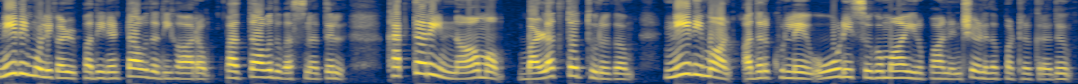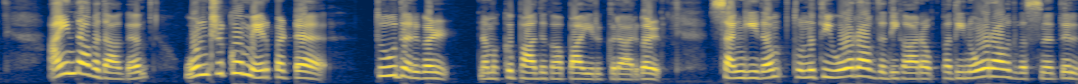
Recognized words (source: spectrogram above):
நீதிமொழிகள் பதினெட்டாவது அதிகாரம் பத்தாவது வசனத்தில் கர்த்தரின் நாமம் பலத்த துருகம் நீதிமான் அதற்குள்ளே ஓடி சுகமாயிருப்பான் என்று எழுதப்பட்டிருக்கிறது. ஐந்தாவதாக ஒன்றுக்கும் மேற்பட்ட தூதர்கள் நமக்கு பாதுகாப்பாக இருக்கிறார்கள் சங்கீதம் தொண்ணூற்றி ஓராவது அதிகாரம் பதினோராவது வசனத்தில்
